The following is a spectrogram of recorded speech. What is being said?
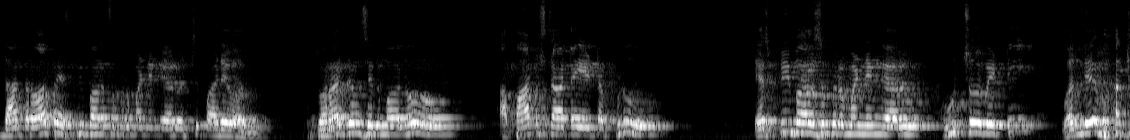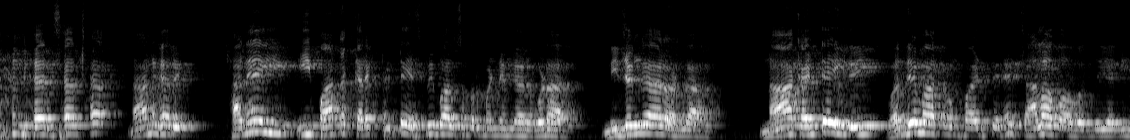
దాని తర్వాత ఎస్పి బాలసుబ్రహ్మణ్యం గారు వచ్చి పాడేవారు. స్వరాజ్యం సినిమాలో ఆ పాట స్టార్ట్ అయ్యేటప్పుడు ఎస్పి బాలసుబ్రహ్మణ్యం గారు కూర్చోబెట్టి వందే మాతరం గారి చేత నాన్నగారు తనే ఈ ఈ పాట కరెక్ట్ అంటే ఎస్పి బాలసుబ్రహ్మణ్యం గారు కూడా నిజంగా రంగా నాకంటే ఇది వందే మాత్రం పాడితేనే చాలా బాగుంది అని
